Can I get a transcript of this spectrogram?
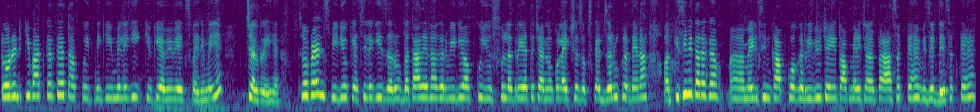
टोरेंट की बात करते हैं तो आपको इतने की ही मिलेगी, क्योंकि अभी भी एक्सपायरी में ये चल रही है। सो so फ्रेंड्स वीडियो कैसी लगी ज़रूर बता देना। अगर वीडियो आपको यूजफुल लग रही है तो चैनल को लाइक शेयर सब्सक्राइब ज़रूर कर देना। और किसी भी तरह का मेडिसिन का आपको अगर रिव्यू चाहिए तो आप मेरे चैनल पर आ सकते हैं विज़िट दे सकते हैं।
